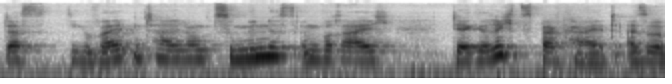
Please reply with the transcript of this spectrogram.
dass die Gewaltenteilung zumindest im Bereich der Gerichtsbarkeit, also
